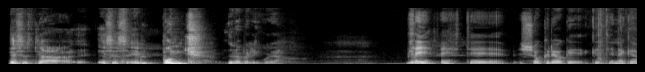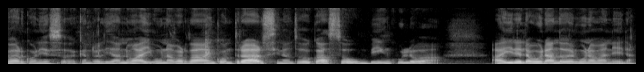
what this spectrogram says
Ese es, la, ese es el punch de la película. Sí, este, yo creo que, que, tiene que ver con eso, que en realidad no hay una verdad a encontrar, sino en todo caso un vínculo a, a ir elaborando de alguna manera.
